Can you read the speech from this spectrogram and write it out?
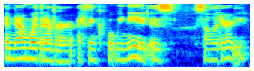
And now more than ever, I think what we need is solidarity.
